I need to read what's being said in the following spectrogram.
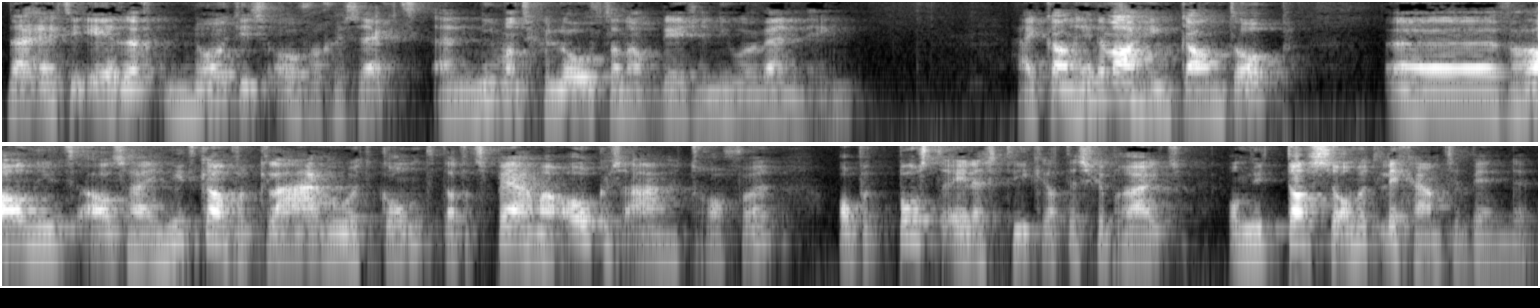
Daar heeft hij eerder nooit iets over gezegd en niemand gelooft dan ook deze nieuwe wending. Hij kan helemaal geen kant op, uh, vooral niet als hij niet kan verklaren hoe het komt dat het sperma ook is aangetroffen op het postelastiek dat is gebruikt om die tassen om het lichaam te binden.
